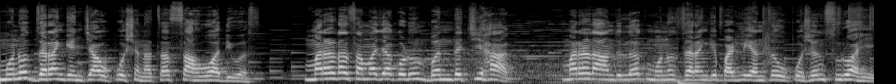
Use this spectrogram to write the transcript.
मनोज जरांगेंच्या उपोषणाचा सहावा दिवस. मराठा समाजाकडून बंदची हाक. मराठा आंदोलक मनोज जरांगे पाटील यांचं उपोषण सुरू आहे.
